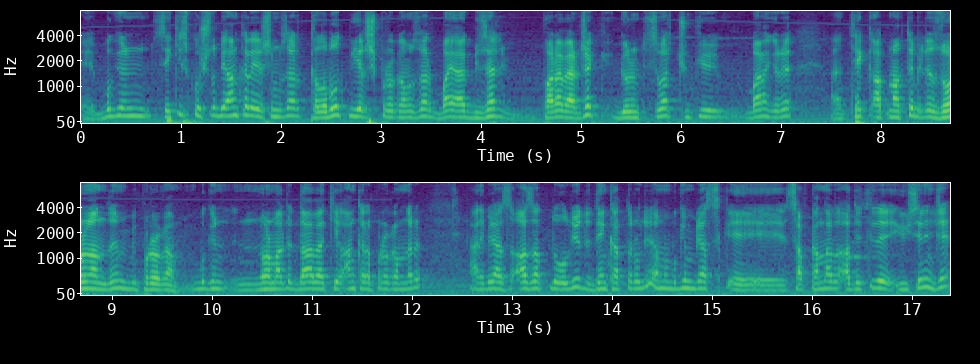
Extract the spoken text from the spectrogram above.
Ee, Bugün 8 koşulu bir Ankara yarışımız var. Kalabalık bir yarış programımız var. Bayağı güzel para verecek görüntüsü var. Çünkü bana göre yani tek atmakta bile zorlandığım bir program. Bugün normalde daha belki Ankara programları hani biraz azatlı oluyor da denk atlar oluyor ama bugün biraz e, safkanlar adeti de yükselince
